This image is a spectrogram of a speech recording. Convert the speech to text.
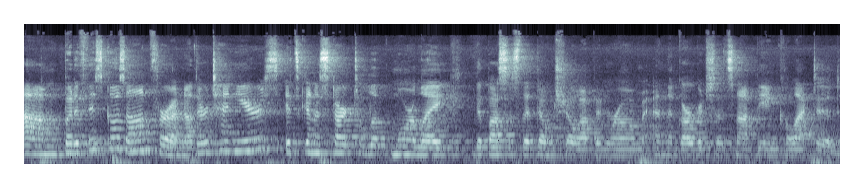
Um, but if this goes on for another 10 years, it's going to start to look more like the buses that don't show up in Rome and the garbage that's not being collected.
